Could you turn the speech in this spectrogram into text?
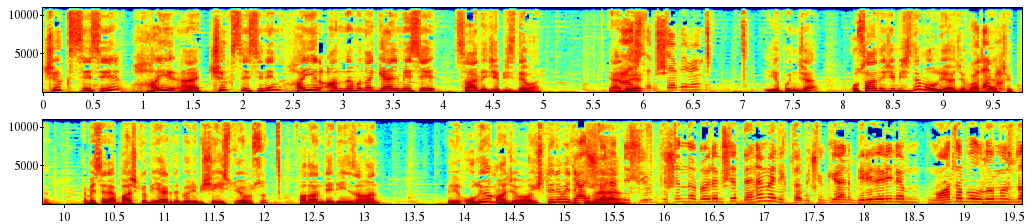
Çık sesi hayır ha çık sesinin hayır anlamına gelmesi sadece bizde var. Yani Ha böyle işte bir şey değil mi? yapınca o sadece bizde mi oluyor acaba Öyle mi? gerçekten? Ya mesela başka bir yerde böyle bir şey istiyor musun Cık falan dediğin zaman e, oluyor mu acaba? Hiç denemedik Ya bunu şöyle ha. biz yurt dışında böyle bir şey denemedik tabii. Çünkü yani birileriyle muhatap olduğumuzda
